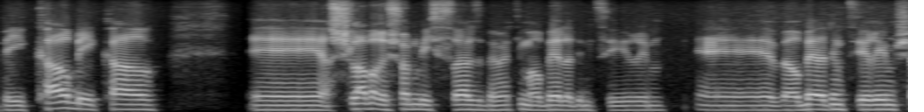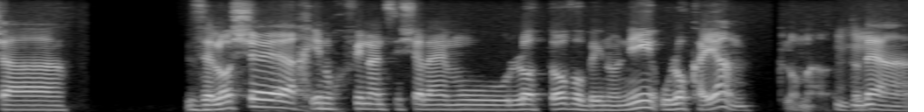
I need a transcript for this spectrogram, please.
בעיקר, בעיקר, אה, השלב הראשון בישראל זה באמת עם הרבה ילדים צעירים, אה, והרבה ילדים צעירים שה... זה לא שהחינוך הפיננסי שלהם הוא לא טוב או בינוני, הוא לא קיים. כלומר, mm-hmm. אתה יודע,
